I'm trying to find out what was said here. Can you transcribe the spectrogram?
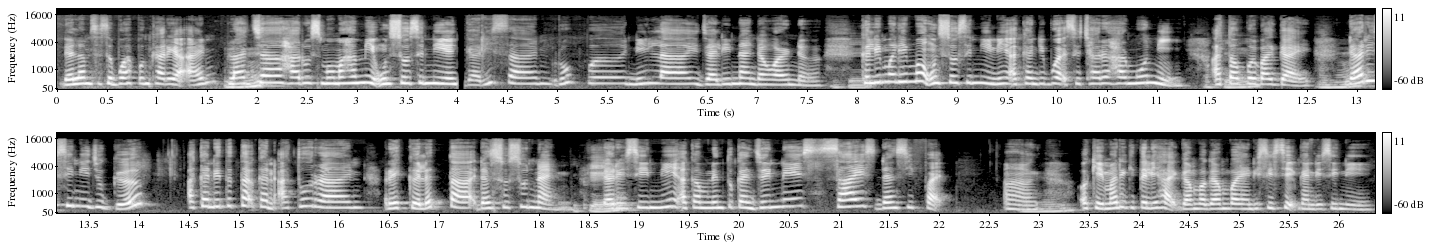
Dalam sesebuah pengkaryaan, mm-hmm. pelajar harus memahami unsur seni yang garisan, rupa, nilai, jalinan dan warna. Okay. Kelima-lima unsur seni ni akan dibuat secara harmoni okay. atau pelbagai. Mm-hmm. Dari sini juga akan ditetapkan aturan, reka letak dan susunan. Okay. Dari sini akan menentukan jenis, saiz dan sifat. Mm-hmm. Okey, mari kita lihat gambar-gambar yang disisipkan di sini.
